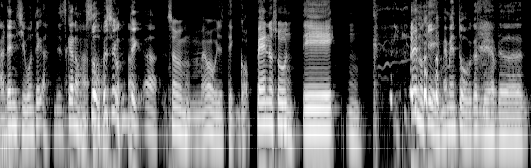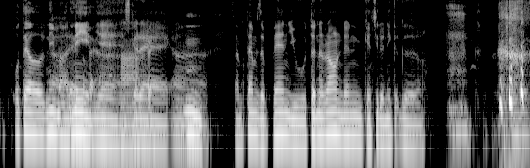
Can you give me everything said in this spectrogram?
Ah, then she won't take. Ah, this kind of soap she won't take. Ah, So my wife will just take. Got pen also take. then okay, memento because they have the hotel name. Uh, ah, there, name, yes, Ah, correct. Uh, Sometimes the pen you turn around then you can see the naked girl.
